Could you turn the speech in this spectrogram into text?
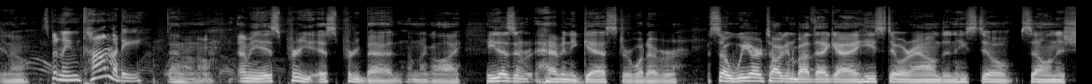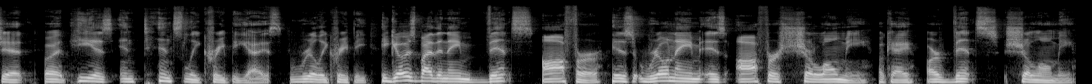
You know, It's been in comedy. I don't know. I mean, it's pretty it's pretty bad. I'm not gonna lie. He doesn't have any guests or whatever. So we are talking about that guy. He's still around and he's still selling his shit, but he is intensely creepy, guys. Really creepy. He goes by the name Vince Offer. His real name is Offer Shalomi, okay? Or Vince Shalomi.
